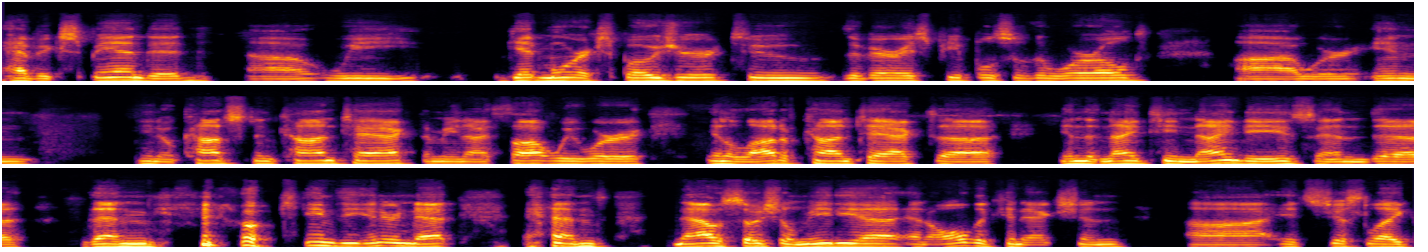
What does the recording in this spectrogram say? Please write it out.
have expanded. Uh, we get more exposure to the various peoples of the world. Uh, we're in you know constant contact i mean i thought we were in a lot of contact uh, in the 1990s and uh, then you know, came the internet and now social media and all the connection uh, it's just like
